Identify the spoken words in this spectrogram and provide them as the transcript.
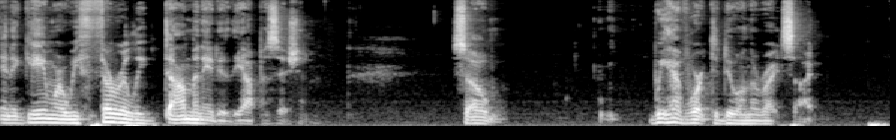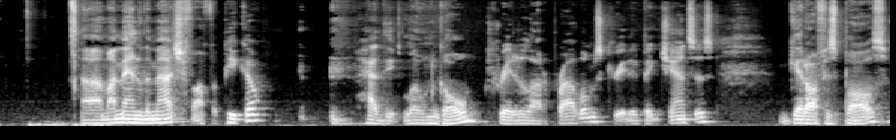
in a game where we thoroughly dominated the opposition. So we have work to do on the right side. Uh, my man of the match, Fafa Picault, had the lone goal, created a lot of problems, created big chances, get off his balls.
